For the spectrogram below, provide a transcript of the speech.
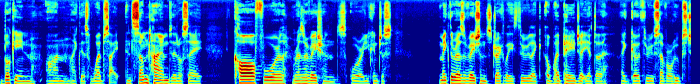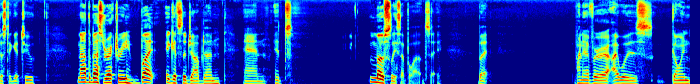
booking on like this website and sometimes it'll say call for reservations or you can just make the reservations directly through like a web page that you have to like go through several hoops just to get to. Not the best directory, but it gets the job done and it's mostly simple, I would say. But whenever I was going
